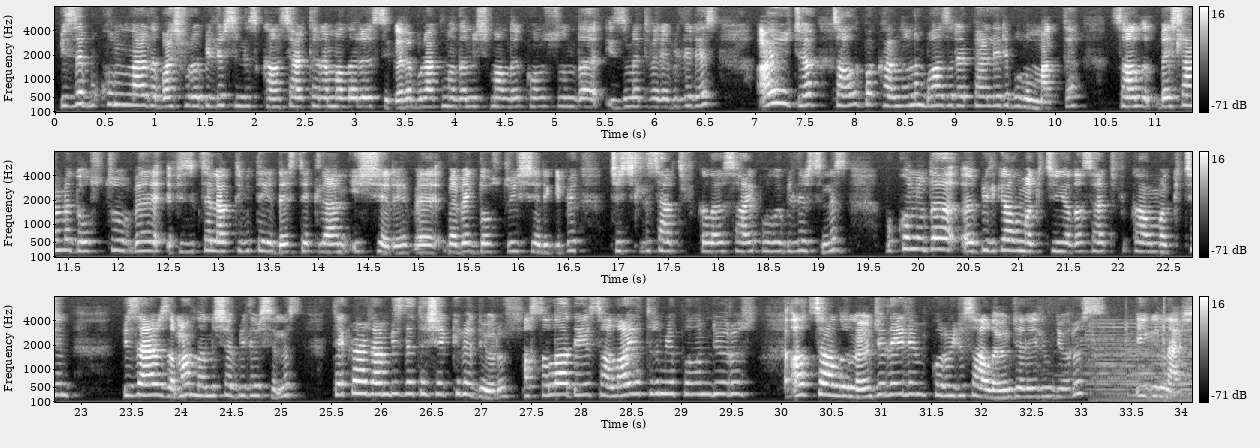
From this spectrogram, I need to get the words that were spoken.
Bize bu konularda başvurabilirsiniz. Kanser taramaları, sigara bırakma danışmanlığı konusunda hizmet verebiliriz. Ayrıca Sağlık Bakanlığı'nın bazı rehberleri bulunmakta. Sağlık, beslenme dostu ve fiziksel aktiviteyi destekleyen iş yeri ve bebek dostu iş yeri gibi çeşitli sertifikalara sahip olabilirsiniz. Bu konuda e, bilgi almak için ya da sertifika almak için bize her zaman danışabilirsiniz. Tekrardan biz de teşekkür ediyoruz. Hastalığa değil sağlığa yatırım yapalım diyoruz. Halk sağlığını önceleyelim, koruyucu sağlığı önceleyelim diyoruz. İyi günler.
